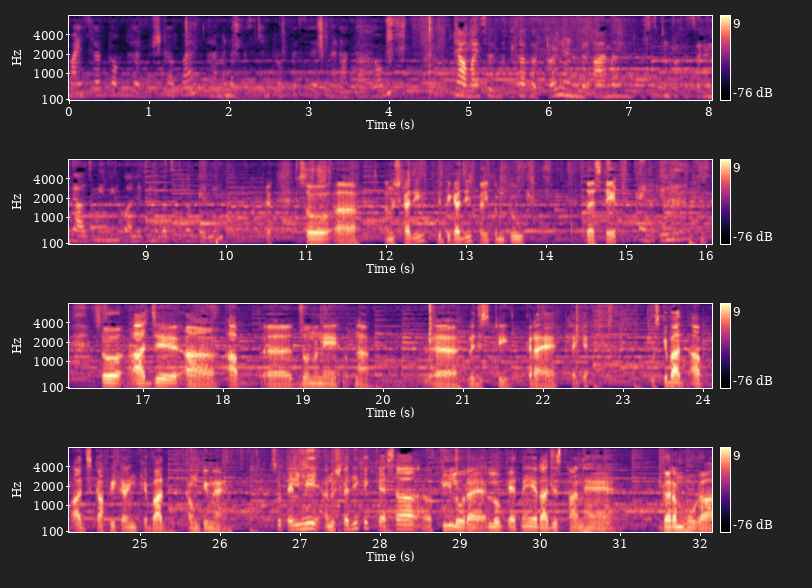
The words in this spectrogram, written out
myself Dr. Anushka Pal. I'm an assistant professor at Miranda House. Yeah, myself Deepika Thakkar and I'm an assistant professor in the Alsing Evening College, University of Delhi. Okay. So, uh, Anushka ji, Deepika ji, welcome to the state. Thank you. So so, आज uh, आप uh, दोनों ने अपना registry uh, कराया है ठीक है उसके बाद आप आज काफ़ी टाइम के बाद काउंटी में आए सो टेल मी अनुष्का जी कि कैसा फील हो रहा है? लोग कहते हैं ये राजस्थान है गर्म होगा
